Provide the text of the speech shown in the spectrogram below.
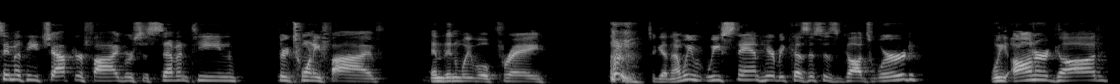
Timothy chapter 5 verses 17 through 25 and then we will pray together. Now we, we stand here because this is God's word. We honor God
